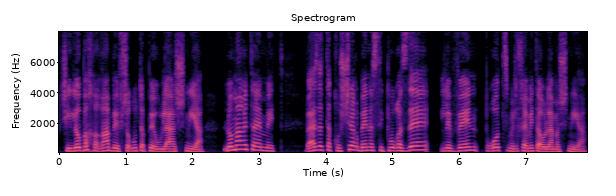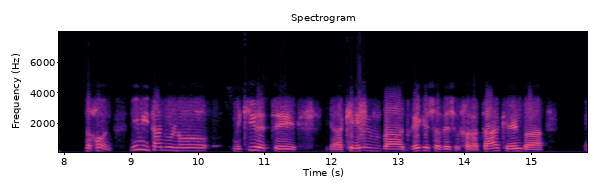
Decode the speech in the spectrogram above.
שהיא לא בחרה באפשרות הפעולה השנייה. לומר את האמת. ואז אתה קושר בין הסיפור הזה לבין פרוץ מלחמת העולם השנייה. נכון. מי מאיתנו לא מכיר את uh, הכאב ברגש הזה של חרטה, כן? ב, uh,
